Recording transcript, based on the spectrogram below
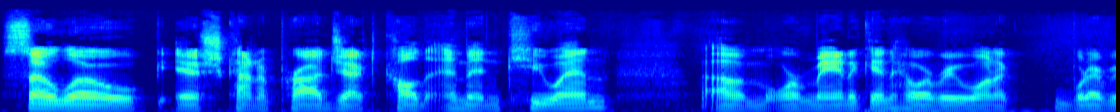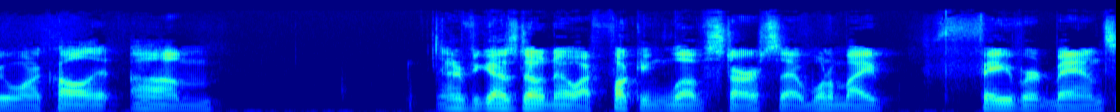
solo-ish kind of project called MNQN, um, or Mannequin, however you want to, whatever you want to call it. Um, and if you guys don't know, I fucking love Starset, one of my favorite bands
